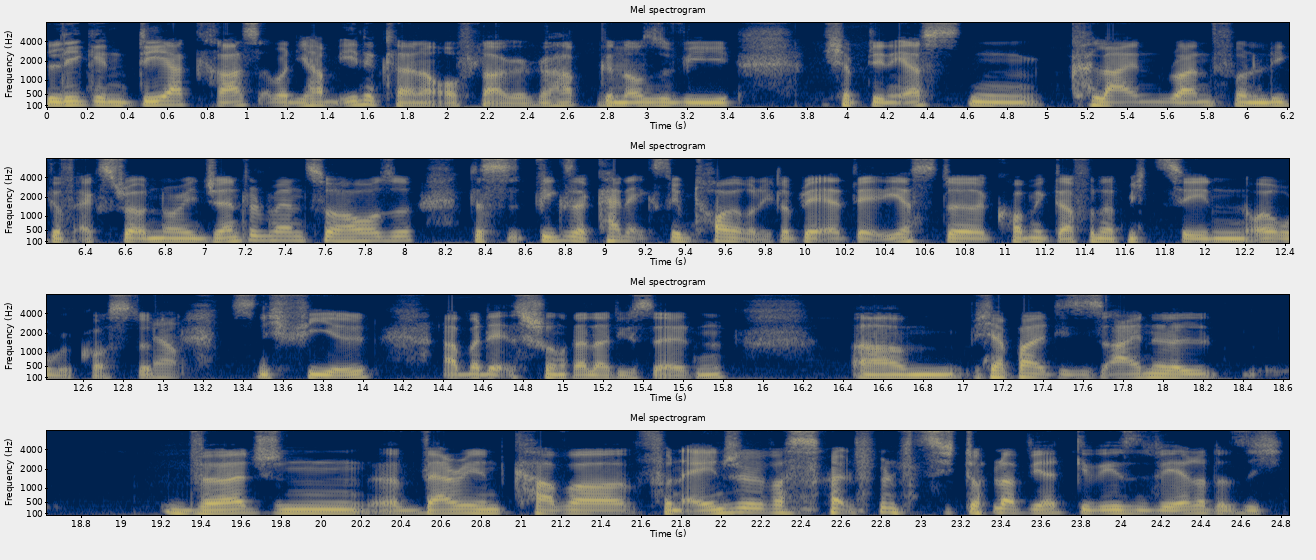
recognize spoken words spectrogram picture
legendär krass, aber die haben eh eine kleine Auflage gehabt. Genauso wie ich habe den ersten kleinen Run von League of Extraordinary Gentlemen zu Hause. Das ist, wie gesagt, keine extrem teure. Ich glaube, der, der erste Comic davon hat mich 10 Euro gekostet. Ja. Das ist nicht viel, aber der ist schon relativ selten. Ähm, ich habe halt dieses eine Virgin äh, Variant Cover von Angel, was halt 50 Dollar wert gewesen wäre, das ich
